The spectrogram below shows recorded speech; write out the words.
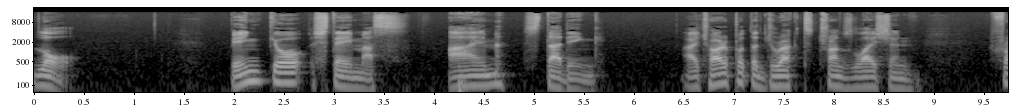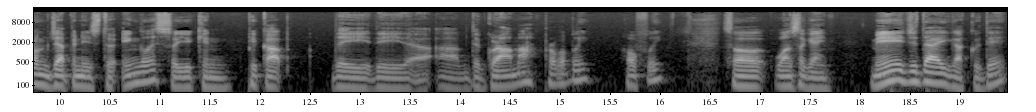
law 勉強しています I'm studying I try to put the direct translation from Japanese to English so you can pick up the the uh, um, the grammar probably hopefully so once again 明治大学で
